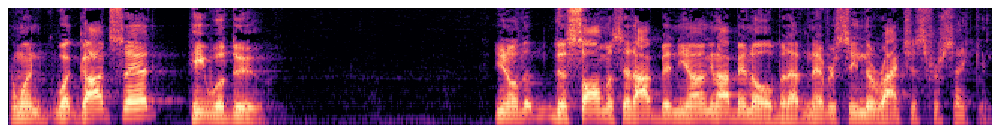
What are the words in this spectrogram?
And when what God said, he will do. You know, the, the psalmist said, I've been young and I've been old, but I've never seen the righteous forsaken.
